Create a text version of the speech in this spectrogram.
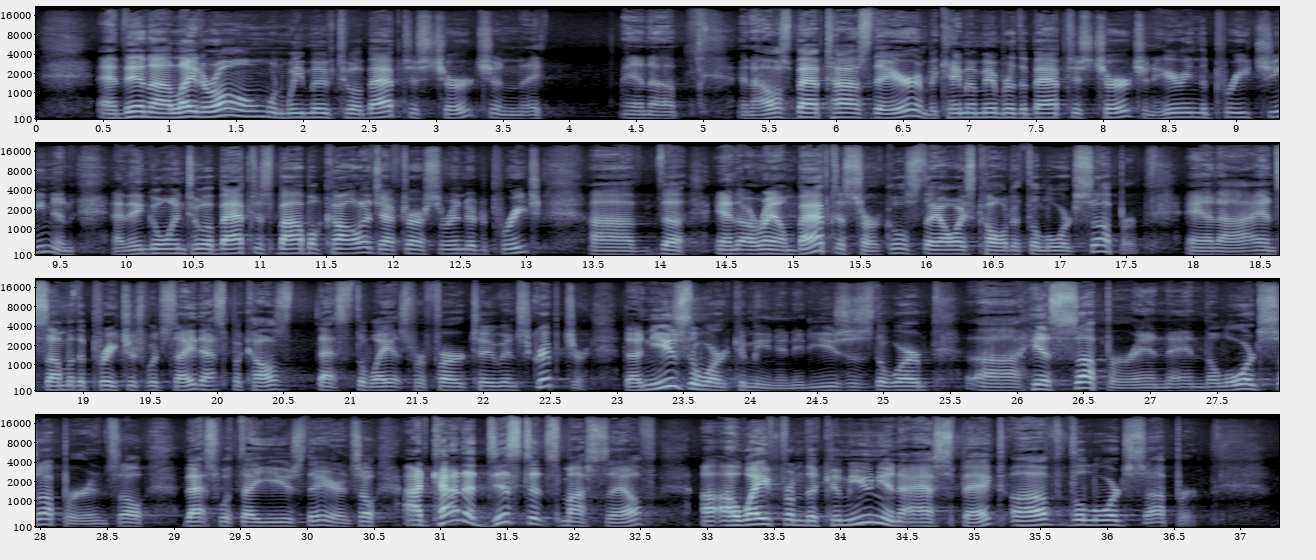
And then uh, later on, when we moved to a Baptist church, and, and uh, and I was baptized there and became a member of the Baptist church and hearing the preaching and, and then going to a Baptist Bible college after I surrendered to preach. Uh, the, and around Baptist circles, they always called it the Lord's Supper. And, uh, and some of the preachers would say that's because that's the way it's referred to in Scripture. It Doesn't use the word communion, it uses the word uh, His Supper and, and the Lord's Supper. And so that's what they use there. And so I'd kind of distance myself uh, away from the communion aspect of the Lord's Supper.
